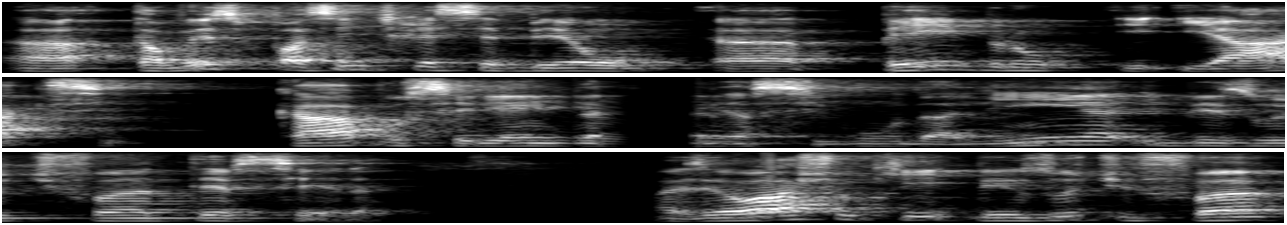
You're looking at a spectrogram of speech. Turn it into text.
Uh, talvez o paciente recebeu uh, Pembro e, e Axi, cabo seria ainda a minha segunda linha e Bezutifan terceira. Mas eu acho que Bezutifan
